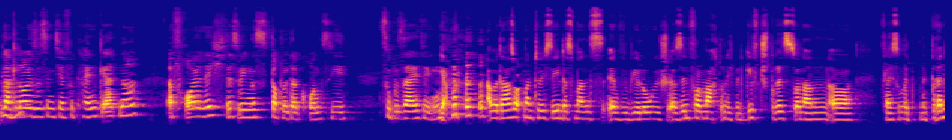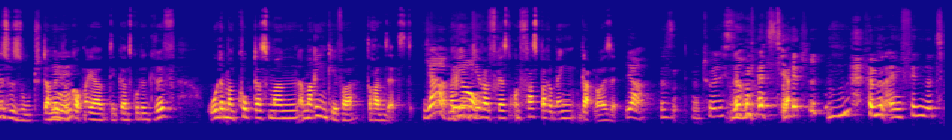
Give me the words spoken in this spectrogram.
Blattläuse mhm. sind ja für keinen Gärtner erfreulich, deswegen ist doppelter Grund, sie zu beseitigen. Ja, aber da sollte man natürlich sehen, dass man es irgendwie biologisch äh, sinnvoll macht und nicht mit Gift spritzt, sondern äh, vielleicht so mit, mit Brennesselsud. Damit mhm. bekommt man ja die ganz gut in den Griff. Oder man guckt, dass man Marienkäfer dran setzt. Ja, Marienkäfer genau. fressen unfassbare Mengen Blattläuse. Ja, das ist natürlich so mhm. beste ja. Mittel, mhm. wenn man einen findet.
